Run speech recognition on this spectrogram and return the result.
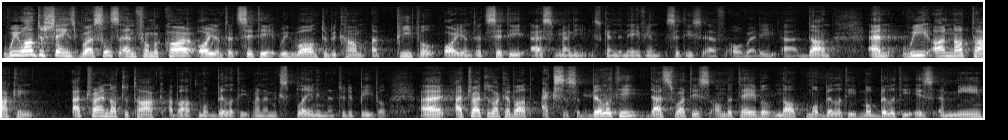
we want to change Brussels, and from a car-oriented city, we want to become a people-oriented city, as many Scandinavian cities have already uh, done. And we are not talking I try not to talk about mobility when I'm explaining that to the people. Uh, I try to talk about accessibility. That's what is on the table, not mobility. Mobility is a mean,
